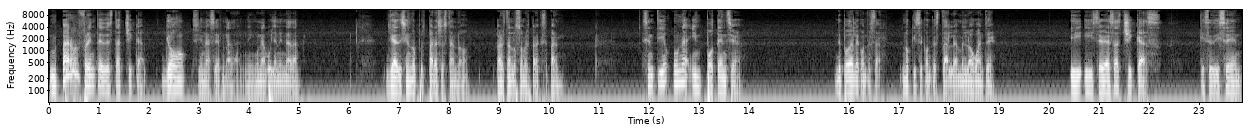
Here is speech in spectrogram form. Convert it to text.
Me paro enfrente de esta chica. Yo, sin hacer nada, ninguna bulla ni nada ya diciendo, pues para eso están, ¿no? Para están los hombres, para que se paren. Sentí una impotencia de poderle contestar. No quise contestarle, me lo aguanté. Y, y se ve a esas chicas que se dicen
